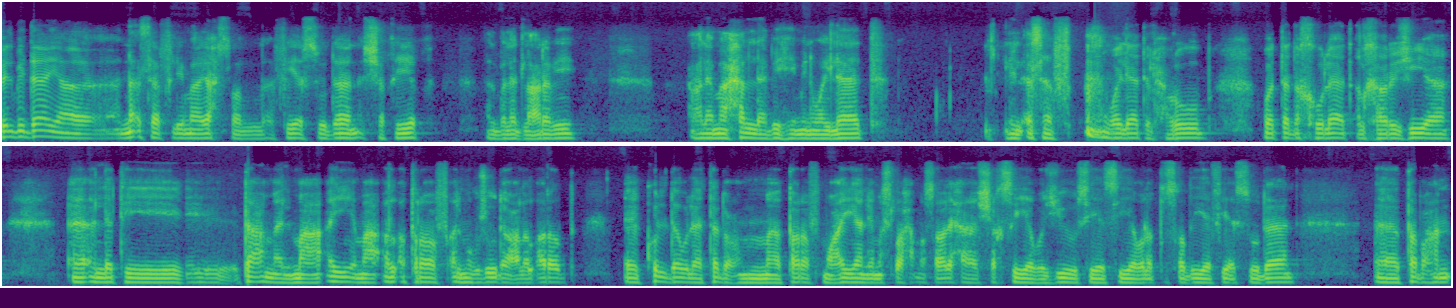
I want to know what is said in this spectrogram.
بالبداية نأسف لما يحصل في السودان الشقيق البلد العربي على ما حل به من ويلات. للأسف ويلات الحروب والتدخلات الخارجية آه، التي تعمل مع أي مع الأطراف الموجودة على الأرض. آه، كل دولة تدعم طرف معين لمصلحة مصالحها الشخصية والجيوسياسية والاقتصادية في السودان. طبعا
